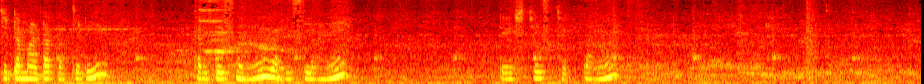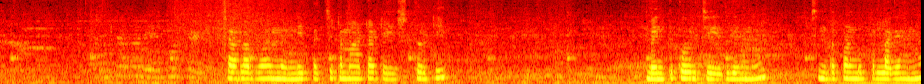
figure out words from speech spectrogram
పచ్చి టమాటా పచ్చడి కలిపేసాను రైస్లోని. టేస్ట్ చేసి చెప్తాను. చాలా బాగుందండి పచ్చి టమాటా టేస్ట్ తోటి. మెంతికూర చేదుగాను చింతపండు పుల్లగాను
